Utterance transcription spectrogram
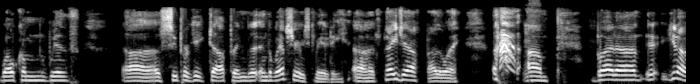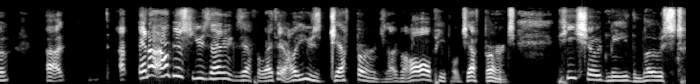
welcome with uh, super geeked up in the in the web series community. Uh, hey Jeff, by the way, um, but uh, you know, uh, and I'll just use that example right there. I'll use Jeff Burns of all people. Jeff Burns, he showed me the most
